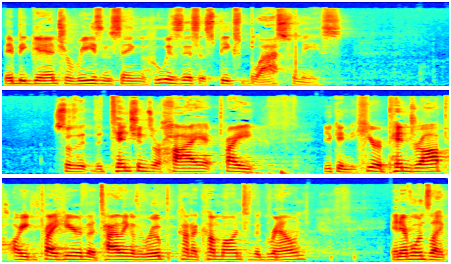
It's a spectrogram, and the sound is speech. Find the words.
they began to reason, saying, Who is this that speaks blasphemies? So that the tensions are high. Probably you can hear a pin drop, or you can probably hear the tiling of the roof kind of come onto the ground. And everyone's like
